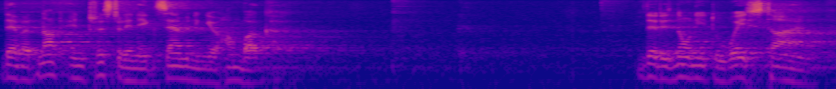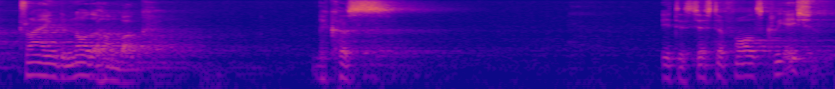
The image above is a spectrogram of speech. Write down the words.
they were not interested in examining your humbug. There is no need to waste time trying to know the humbug because it is just a false creation.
